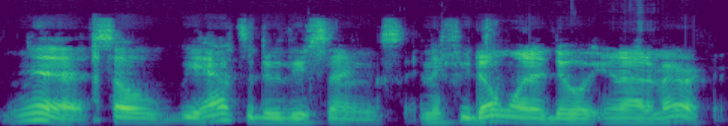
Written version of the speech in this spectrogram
Yeah, so we have to do these things, and if you don't want to do it, you're not American.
